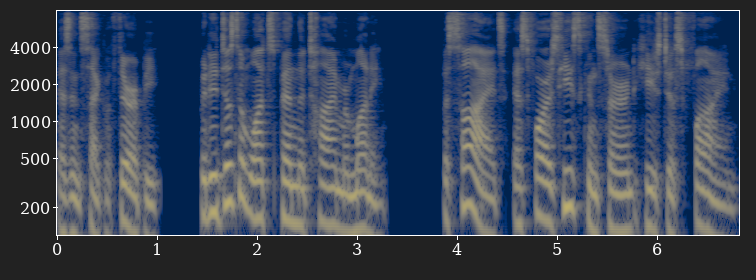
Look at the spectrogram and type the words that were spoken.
as in psychotherapy, but he doesn't want to spend the time or money. Besides, as far as he's concerned, he's just fine.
